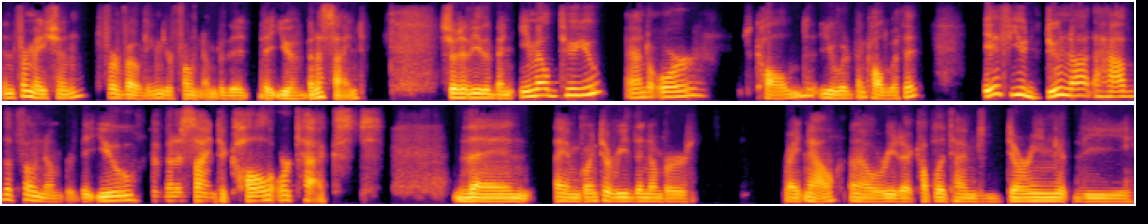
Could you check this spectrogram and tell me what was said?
information for voting, your phone number that, that you have been assigned, should have either been emailed to you and or called. You would have been called with it. If you do not have the phone number that you have been assigned to call or text, then I am going to read the number right now, and I will read it a couple of times during the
